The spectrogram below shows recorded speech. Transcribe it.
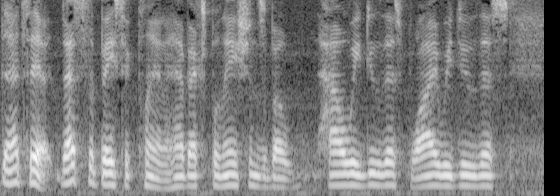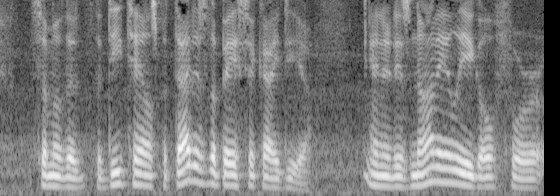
that's it. That's the basic plan. I have explanations about how we do this, why we do this, some of the, the details, but that is the basic idea. And it is not illegal for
